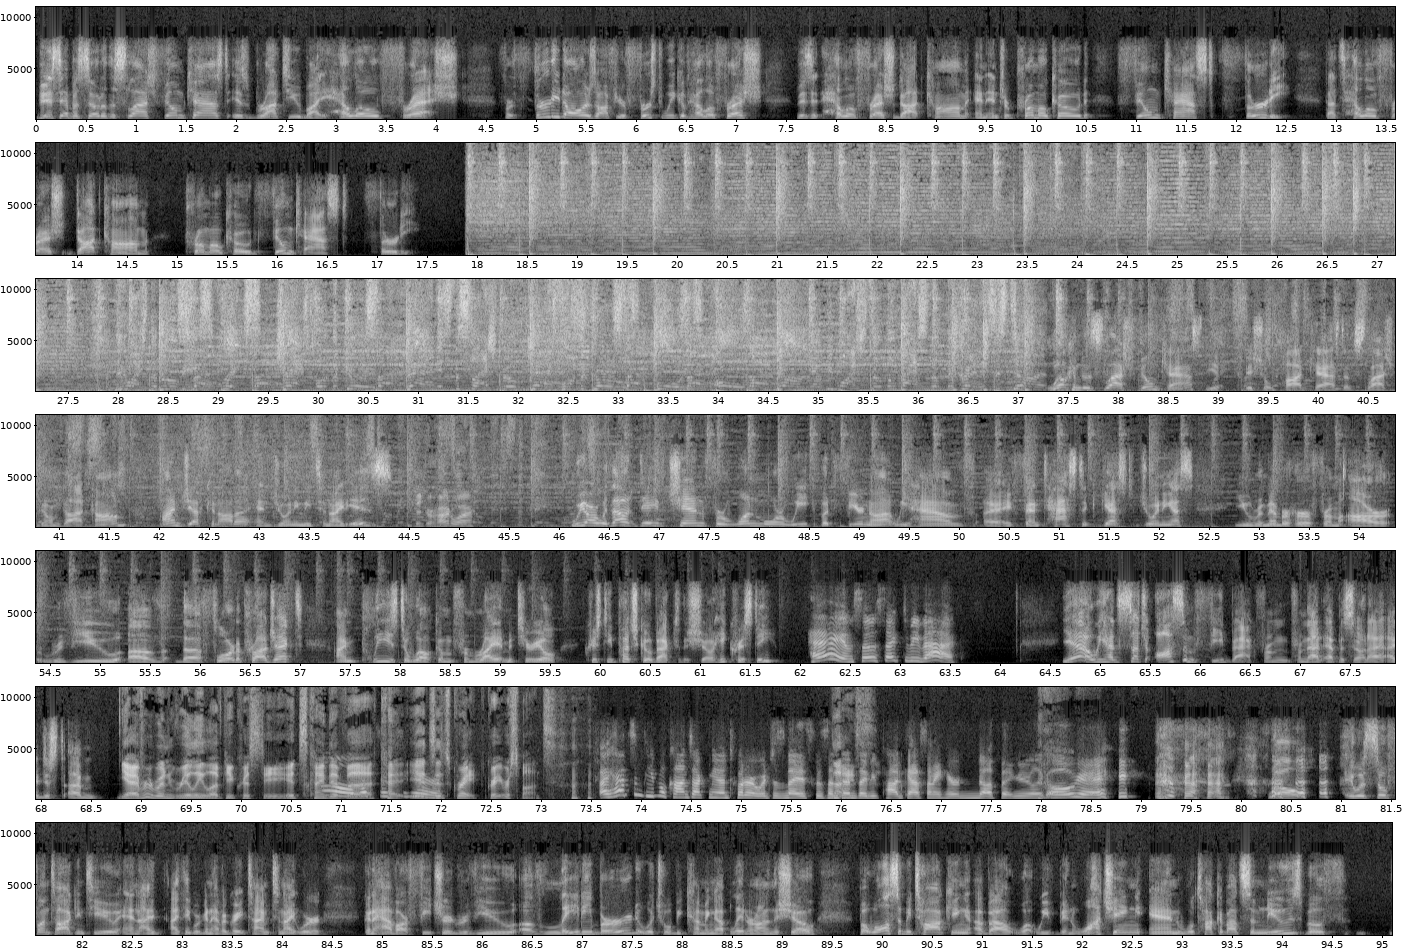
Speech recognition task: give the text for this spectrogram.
This episode of the Slash Filmcast is brought to you by HelloFresh. For $30 off your first week of HelloFresh, visit HelloFresh.com and enter promo code FilmCast30. That's HelloFresh.com, promo code FilmCast30. Welcome to the Slash Filmcast, the official podcast of SlashFilm.com. I'm Jeff Cannata, and joining me tonight is. Devindra Hardawar. We are without Dave Chen for one more week, but fear not, we have a, a fantastic guest joining us. You remember her from our review of the Florida Project. I'm pleased to welcome from Riot Material, Kristy Puchko back to the show. Hey, Kristy. Hey, I'm so psyched to be back. Yeah, we had such awesome feedback from from that episode. I, I just um Yeah, everyone really loved you, Kristy. It's kind Oh, of uh, that's nice ki- to it's it's great, great response. I had some people contact me on Twitter, which is nice because sometimes Nice. I do podcasts and I hear nothing. And you're like, oh, okay. well, it was so fun talking to you, and I, I think we're going to have a great time. Tonight, we're going to have our featured review of Lady Bird, which will be coming up later on in the show. But we'll also be talking about what we've been watching, and we'll talk about some news, both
